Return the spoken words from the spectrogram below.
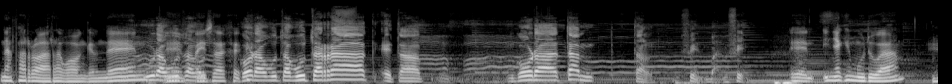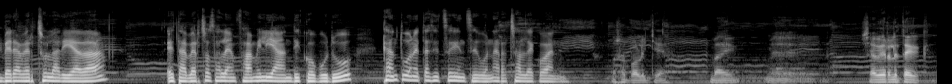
Nafarroa arragoan geunden, gora guta, eh, gora guta gutarrak, eta gora eta tal, en fin, ba, en fin. En, Iñaki Murua, bera bertsolaria da, eta bertsozalen familia handiko buru, kantu honetaz hitz egin zegoen arratsaldekoan. Oso politxe, bai, e, Xabirletek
